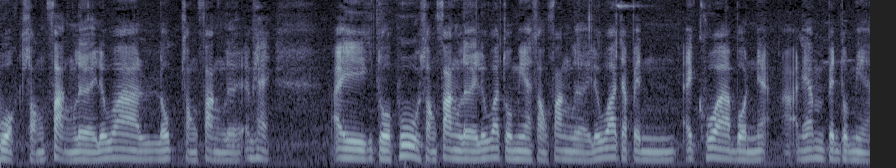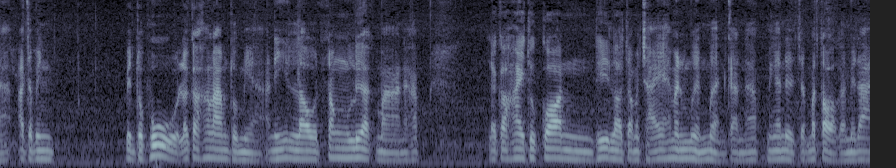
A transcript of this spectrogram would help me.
บวกสองฝั่งเลยหรือว่าลบสองฝั่งเลยไม่ใช่ไอตัวผู้สองฝั่งเลยหรือว่าตัวเมียสองฝั่งเลย หรือว่าจะเป็นไอขั้วบนเนี่ยอันนี้มันเป็นตัวเมียอาจจะเป็นเป็นตัวผู้แล้วก็ข้างล่างเป็นตัวเมีย อันนี้เราต้องเลือกมานะครับ แล้วก็ให้ทุกก้อนที่เราจะมาใช้ให้มันเหมือนเหมือนกันนะครับไม่งั้นเดี๋ยวจะมาต่อกันไม่ได้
